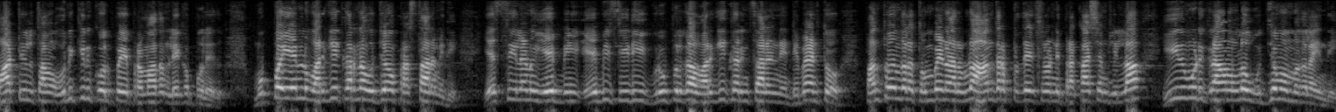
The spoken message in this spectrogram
పార్టీలు తమ ఉనికిని కోల్పోయే ప్రమాదం లేకపోలేదు. ముప్పై ఏళ్ళు వర్గీకరణ ఉద్యమ ప్రస్థానం ఇది. ఎస్సీలను ఏబి ఏబిసిడి గ్రూపులుగా వర్గీకరించాలనే డిమాండ్తో పంతొమ్మిది వందల తొంభై నాలుగులో ఆంధ్రప్రదేశ్లోని ప్రకాశం జిల్లా ఈదుమూడి గ్రామంలో ఉద్యమం మొదలైంది.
